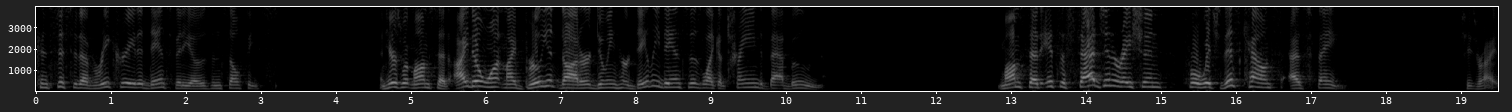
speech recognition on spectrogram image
consisted of recreated dance videos and selfies. And here's what mom said I don't want my brilliant daughter doing her daily dances like a trained baboon. Mom said, It's a sad generation for which this counts as fame. She's right.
